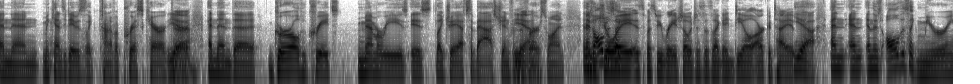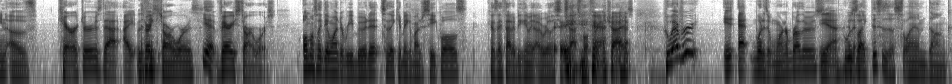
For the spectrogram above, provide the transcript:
and then Mackenzie Davis is like kind of a Pris character, Yeah. and then the girl who creates memories is like J.F. Sebastian from Yeah. the first one. And, And there's all Joi this like is supposed to be Rachel, which is this like ideal archetype. yeah, and and and there's all this like mirroring of characters that I It was I very think- Star Wars. Yeah, very Star Wars. Almost like they wanted to reboot it so they could make a bunch of sequels because they thought it'd be gonna be a really successful franchise. Whoever i at what is it, Warner Brothers? Yeah, who was like, this is a slam dunk,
